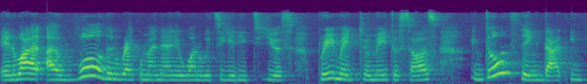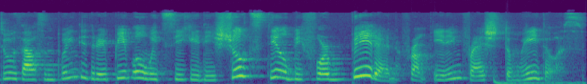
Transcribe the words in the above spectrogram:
And while I wouldn't recommend anyone with CKD to use pre-made tomato sauce, I don't think that in 2023 people with CKD should still be forbidden from eating fresh tomatoes.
